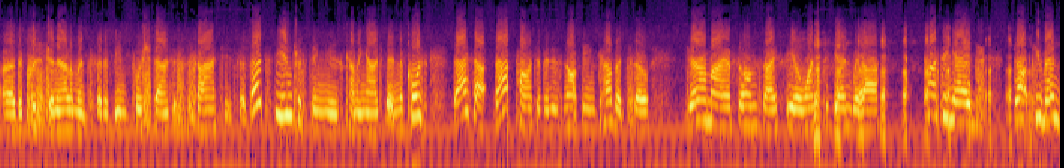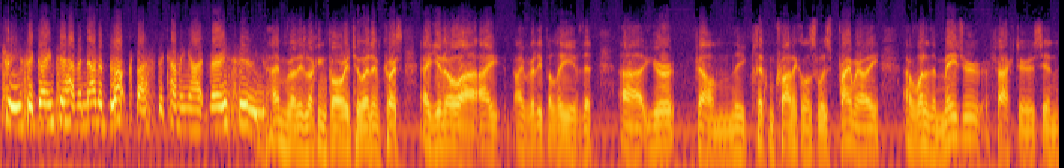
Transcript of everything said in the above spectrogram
uh, the Christian elements that have been pushed out of society. So that's the interesting news coming out of it. And of course, that uh, that part of it is not being covered. So Jeremiah Films, I feel, once again with our cutting edge documentaries, are going to have another blockbuster coming out very soon. I'm really looking forward to it. And of course, uh, you know, uh, I I really believe that uh, your film, The Clinton Chronicles, was primarily uh, one of the major factors in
